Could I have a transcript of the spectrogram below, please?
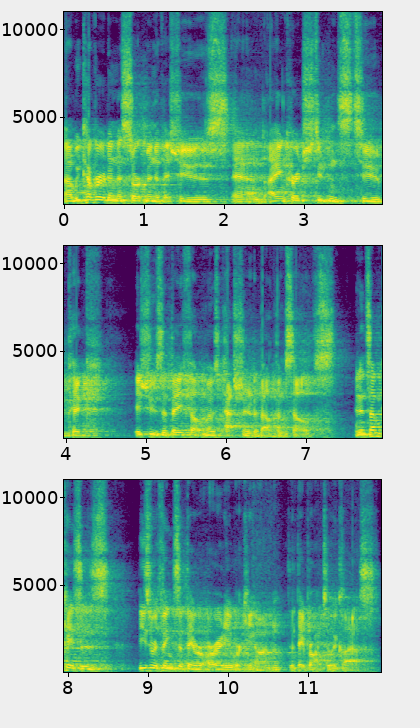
Uh, we covered an assortment of issues, and I encouraged students to pick issues that they felt most passionate about themselves. And in some cases, these were things that they were already working on that they brought to the class.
